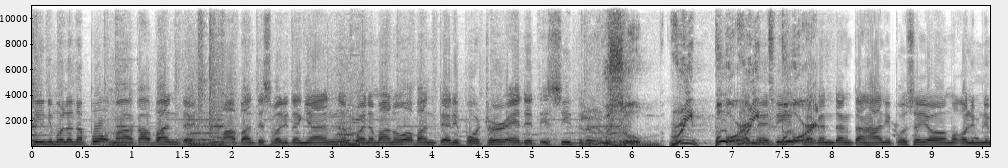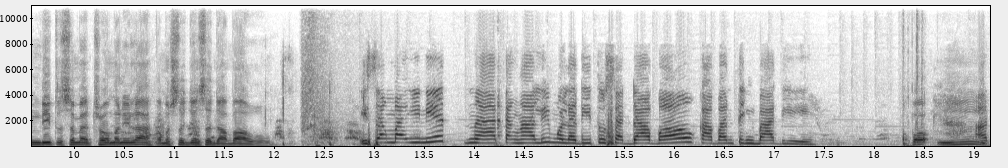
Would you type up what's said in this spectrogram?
Sinimula na po mga kaabante. Mga abante sa balitang yan, Buena Mano, Abante Reporter, Edit Isidro. Lusob. Report. Edit, Report. magandang tanghali po sa iyo. Makulimlim dito sa Metro Manila. Kamusta dyan sa Davao? Isang mainit na tanghali mula dito sa Davao, Kabanting Badi. Po. Mm. At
